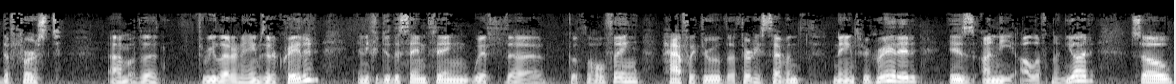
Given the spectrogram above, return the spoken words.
the first um, of the three letter names that are created. And if you do the same thing with the, go through the whole thing, halfway through, the 37th name to be created is Ani, Aleph Nun Yod. So,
